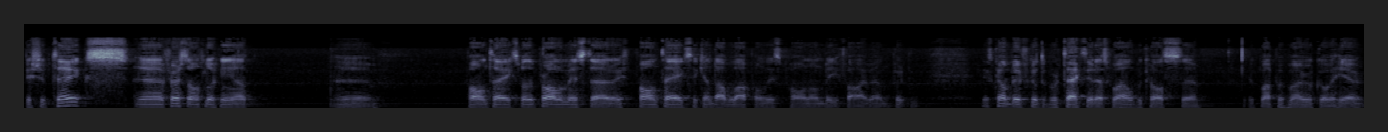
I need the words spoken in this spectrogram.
Bishop takes, uh, first I was looking at uh, pawn takes but the problem is that if pawn takes it can double up on this pawn on d5 and it's kind of difficult to protect it as well because uh, if I put my rook over here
